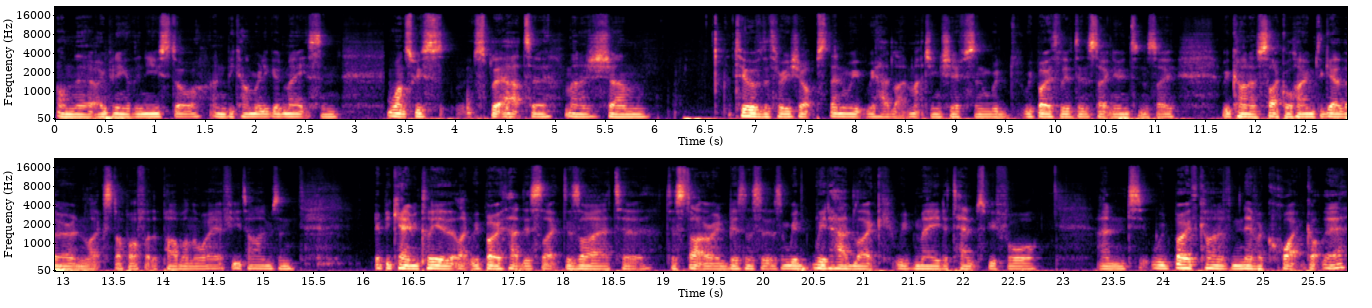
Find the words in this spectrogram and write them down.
on the opening of the new store, and become really good mates. And once we s- split out to manage um, two of the three shops, then we, we had like matching shifts, and we'd, we both lived in Stoke Newington, so we kind of cycle home together and like stop off at the pub on the way a few times, and it became clear that like we both had this like desire to to start our own businesses, and we'd we'd had like we'd made attempts before, and we both kind of never quite got there.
